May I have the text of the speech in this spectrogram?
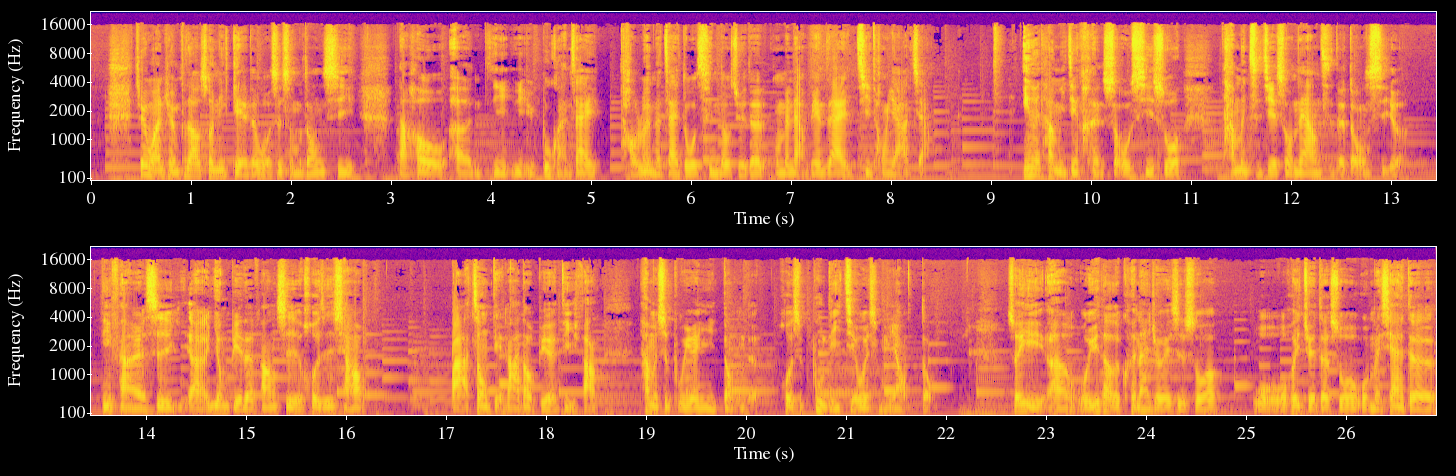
就完全不知道说你给的我是什么东西。然后呃，你你不管在讨论的再多次，你都觉得我们两边在鸡同鸭讲，因为他们已经很熟悉说他们只接受那样子的东西了。你反而是呃用别的方式，或者是想要。把重点拉到别的地方，他们是不愿意动的，或者是不理解为什么要动。所以，呃，我遇到的困难就会是说，我我会觉得说，我们现在的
